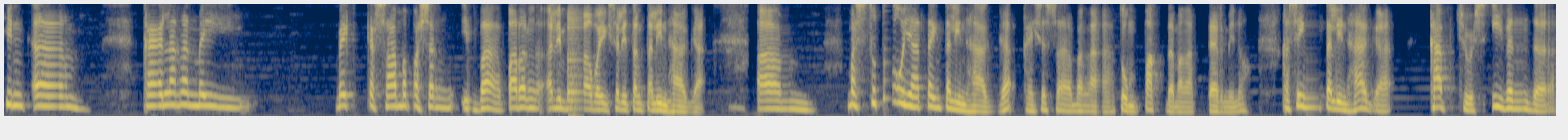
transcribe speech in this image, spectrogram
Hin, um, kailangan may may kasama pa siyang iba. Parang alimbawa yung salitang talinhaga. Um, mas totoo yata yung talinhaga kaysa sa mga tumpak na mga termino. Kasi yung talinhaga captures even the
